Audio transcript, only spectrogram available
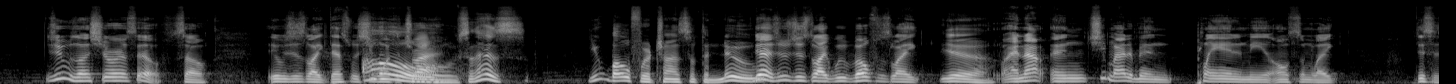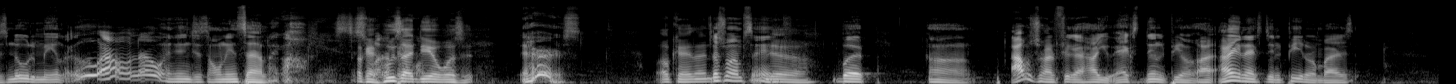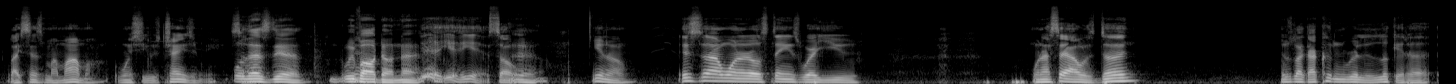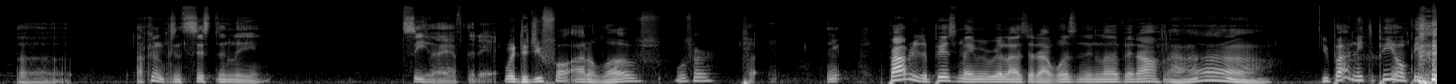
she was unsure herself. So it was just like that's what she wanted to try. Oh, so that's you both were trying something new. Yeah, it was just like we both was like, Yeah. and I and she might have been playing me on some like, this is new to me. I'm like, oh, I don't know, and then just on the inside, like, oh yes. Okay, whose idea was it? wanting. Hers. Okay, then. That's what I'm saying. yeah. But um, I was trying to figure out how you accidentally pee on. I, I ain't accidentally peed on nobody like since my mama when she was changing me. Well, that's yeah. We've all done that. yeah, yeah, yeah. So Yeah. you know, it's not one of those things where you. When I say I was done, it was like I couldn't really look at her. Uh, I couldn't consistently see her after that. Wait, did you fall out of love with her? Probably the piss made me realize that I wasn't in love at all. Ah. You probably need to pee on people.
